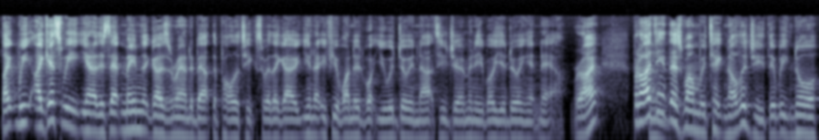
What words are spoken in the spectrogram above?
like we I guess we you know there's that meme that goes around about the politics where they go, you know, if you wondered what you would do in Nazi Germany, well you're doing it now, right? But I think mm. there's one with technology that we ignore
